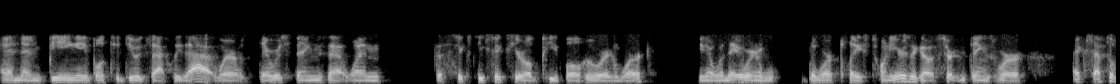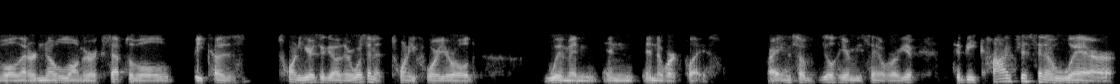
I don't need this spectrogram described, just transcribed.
and then being able to do exactly that where there was things that when the 66 year old people who were in work. You know, when they were in the workplace 20 years ago, certain things were acceptable that are no longer acceptable because 20 years ago there wasn't a 24 year old women in in the workplace, right? And so you'll hear me say over again to be conscious and aware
